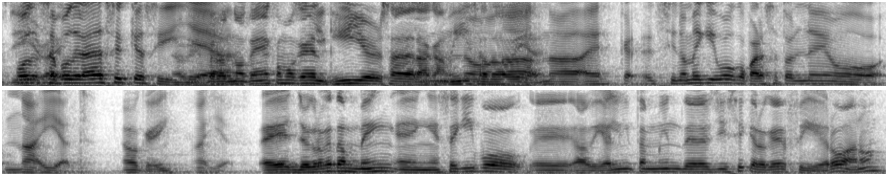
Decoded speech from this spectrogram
FG. Pod- Se right? podría decir que sí, Ok, yeah. Pero no tenías como que el gear, o sea, de la camisa No, todavía. nada, nada, es que, si no me equivoco, para ese torneo, not yet. Ok. Not yet. Eh, yo creo que también en ese equipo eh, había alguien también del FGC, creo que Figueroa, ¿no?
